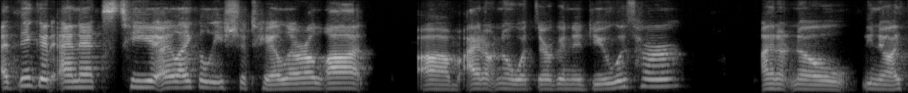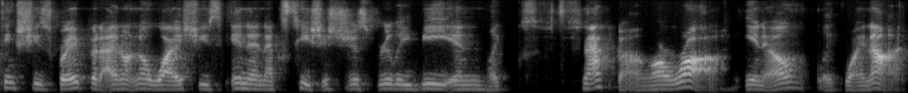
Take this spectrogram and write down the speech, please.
I think at NXT, I like Alicia Taylor a lot. Um, I don't know what they're going to do with her. I don't know. You know, I think she's great, but I don't know why she's in NXT. She should just really be in like SmackDown or Raw. You know, like why not?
